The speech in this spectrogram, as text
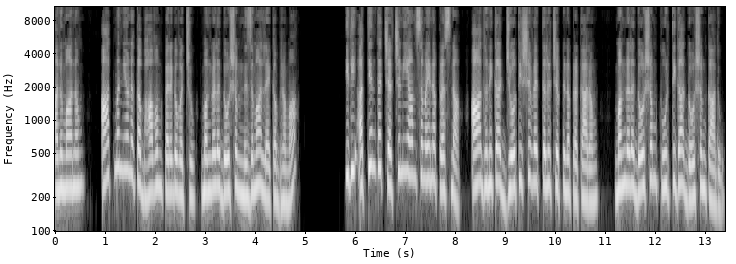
అనుమానం ఆత్మన్యూనత భావం పెరగవచ్చు. మంగళ దోషం నిజమా లేక భ్రమ? ఇది అత్యంత చర్చనీయాంశమైన ప్రశ్న. ఆధునిక జ్యోతిష్యవేత్తలు చెప్పిన ప్రకారం మంగళ దోషం పూర్తిగా దోషం కాదు.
